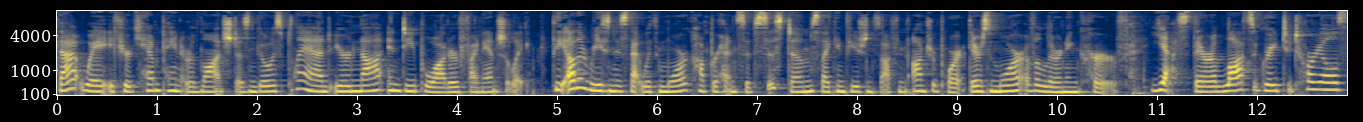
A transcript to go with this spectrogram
That way, if your campaign or launch doesn't go as planned, you're not in deep water financially. The other reason is that with more comprehensive systems like Infusionsoft and Ontraport, there's more of a learning curve. Yes, there are lots of great tutorials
